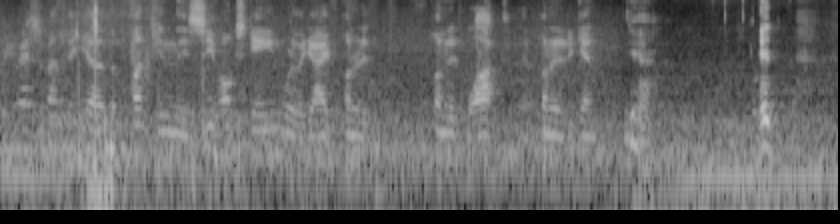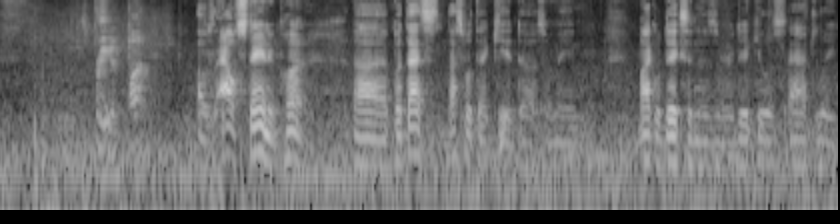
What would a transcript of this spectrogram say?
Were you asked about the uh, the punt in the Seahawks game where the guy punted it, punted it blocked, and punted it again? Yeah. It It's a pretty good punt. it was an outstanding punt, uh, but that's that's what that kid does. I mean, Michael Dickson is a ridiculous athlete.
